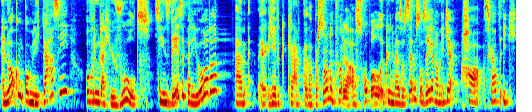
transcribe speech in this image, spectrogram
En ook een communicatie over hoe dat je je voelt. Sinds deze periode ehm, eh, geef ik graag dat persoonlijk voordeel. Als koppel kunnen wij zo soms zo zeggen van... Ik, "Ha, schat, ik,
